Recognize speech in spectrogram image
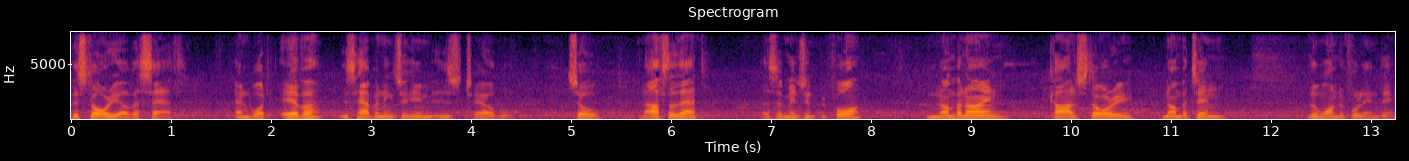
the story of Assad. And whatever is happening to him is terrible. So, and after that, as I mentioned before, number nine, Carl's story. Number 10, The Wonderful Ending.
